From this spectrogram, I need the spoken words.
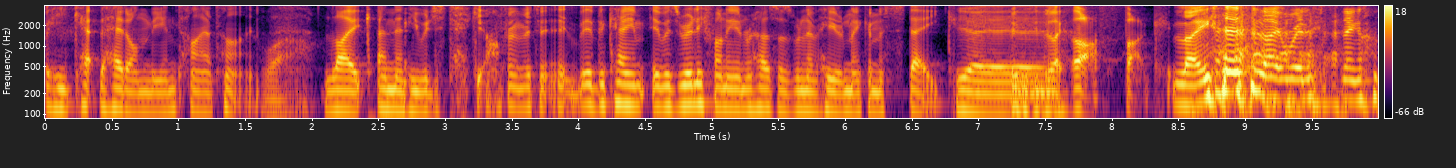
he kept the head on the entire time. Wow, like and then he would just take it off in between. It, it became it was really funny in rehearsals whenever he would make a mistake. Yeah, yeah, because yeah, he'd be like oh fuck. Like like with this thing on.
